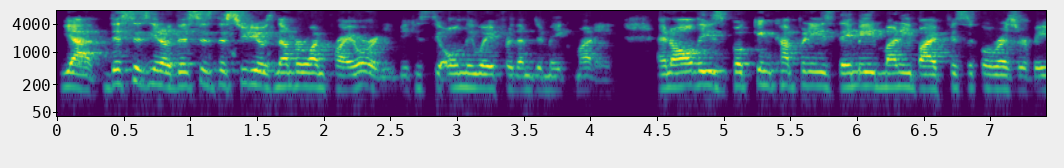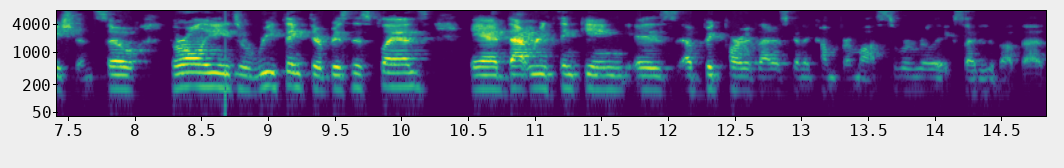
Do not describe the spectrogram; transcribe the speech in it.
yeah, this is you know this is the studio's number one priority because the only way for them to make money. And all these booking companies they made money by physical reservation, so they're all need to rethink their business plans, and that rethinking is a big part of that is going to come from us. So we're really excited about that.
